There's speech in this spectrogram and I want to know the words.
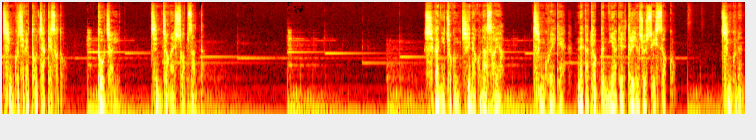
친구 집에 도착해서도 도저히 진정할 수 없었다. 시간이 조금 지나고 나서야 친구에게 내가 겪은 이야기를 들려줄 수 있었고, 친구는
